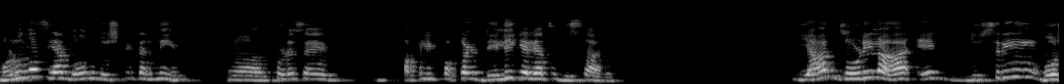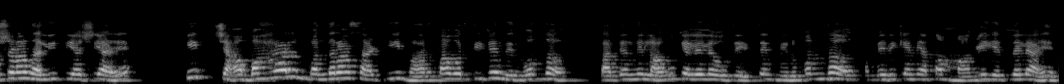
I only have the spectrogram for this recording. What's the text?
म्हणूनच या दोन गोष्टी त्यांनी थोडेसे आपली पकड डेली केल्याचं दिसत आहे. या जोडीला एक दुसरी घोषणा झाली ती अशी आहे की चाबहार बंदरासाठी भारतावरती जे निर्बंध तात्यांनी लागू केलेले होते ते निर्बंध अमेरिकेने आता मागे घेतलेले आहेत.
